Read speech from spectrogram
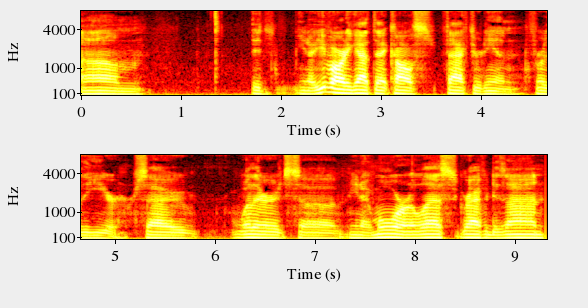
um, it you know you've already got that cost factored in for the year. So whether it's uh, you know more or less graphic design,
